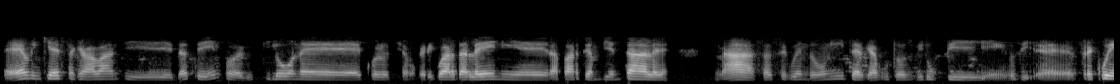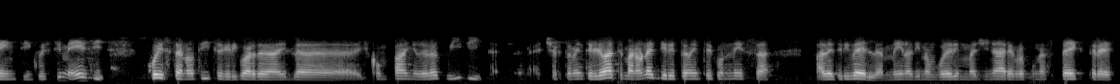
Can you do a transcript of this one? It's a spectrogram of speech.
È un'inchiesta che va avanti da tempo, il filone è quello diciamo, che riguarda l'ENI e la parte ambientale ah, sta seguendo un iter che ha avuto sviluppi così, eh, frequenti in questi mesi. Questa notizia che riguarda il, il compagno della Guidi è certamente rilevante, ma non è direttamente connessa alle trivelle, a meno di non voler immaginare proprio una spectre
